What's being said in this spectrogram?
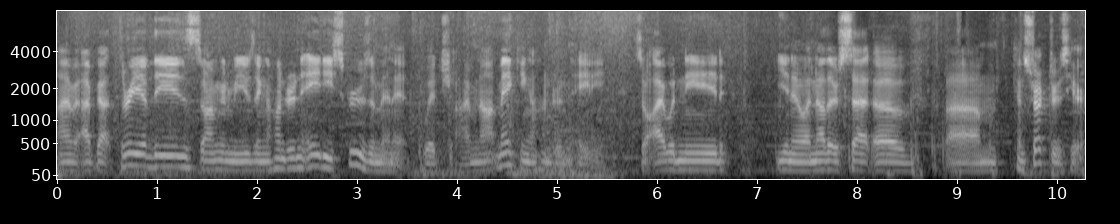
I've, I've got three of these, so I'm going to be using 180 screws a minute, which I'm not making 180. So I would need, you know, another set of um, constructors here.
